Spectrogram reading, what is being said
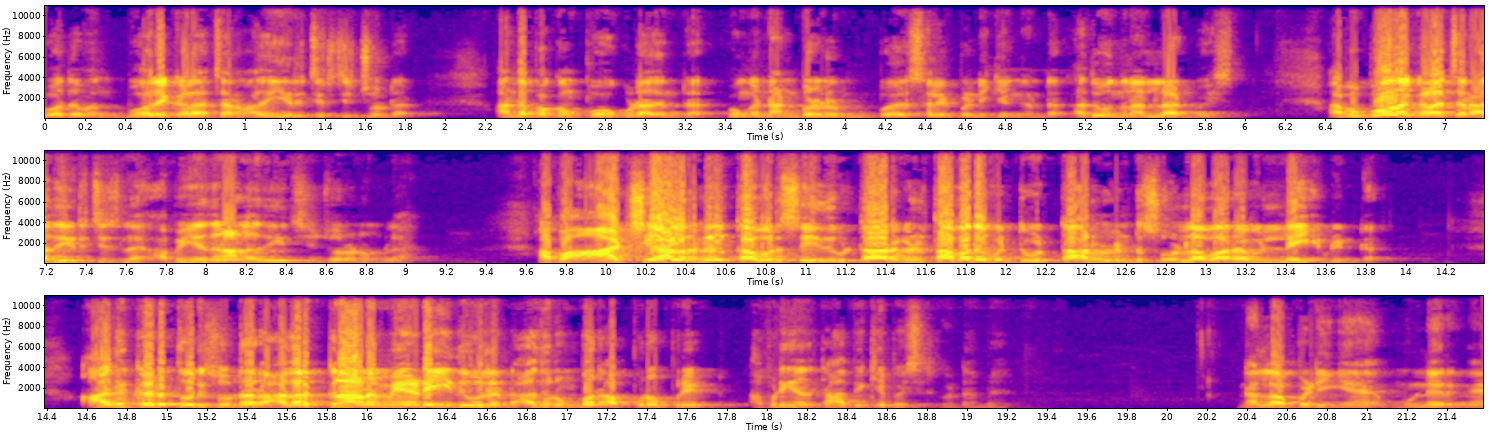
போதை வந்து போதை கலாச்சாரம் அதிகரிச்சிருச்சுன்னு சொல்றார். அந்த பக்கம் போகக்கூடாதுன்றார். உங்கள் நண்பர்கள் செலக்ட் பண்ணிக்கங்கன்றார். அது வந்து நல்ல அட்வைஸ் அப்போ போதை கலாச்சாரம் அதிகரிச்சுல அப்போ எதனால் அதிகரிச்சுன்னு சொல்லணும்ல? அப்போ ஆட்சியாளர்கள் தவறு செய்து விட்டார்கள் தவற விட்டு விட்டார்கள் என்று சொல்ல வரவில்லை அப்படின்றார். அதுக்கடுத்து ஒரு சொல்றார் அதற்கான மேடை இது இல்லை அது ரொம்ப அப்ரோப்ரியேட் அப்படி அந்த டாபிக்கே பேசிருக்க வேண்டாமே. நல்லா படிங்க முன்னேறுங்க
